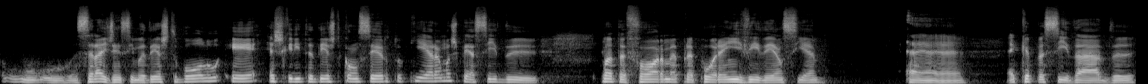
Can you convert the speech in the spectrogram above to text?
o, a cereja em cima deste bolo é a escrita deste concerto que era uma espécie de plataforma para pôr em evidência a, a capacidade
